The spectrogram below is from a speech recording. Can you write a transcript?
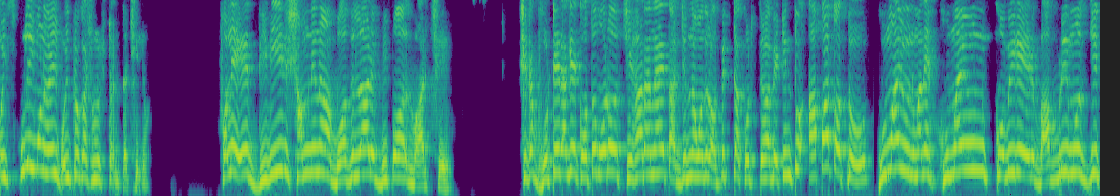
ওই স্কুলেই মনে হয় বই প্রকাশ অনুষ্ঠানটা ছিল। ফলে দিদির সামনে না বদলার বিপদ বাড়ছে। সেটা ভোটের আগে কত বড় চেহারা নেয়, তার জন্য আমাদের অপেক্ষা করতে হবে। কিন্তু আপাতত হুমায়ুন মানে হুমায়ুন কবিরের বাবরি মসজিদ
